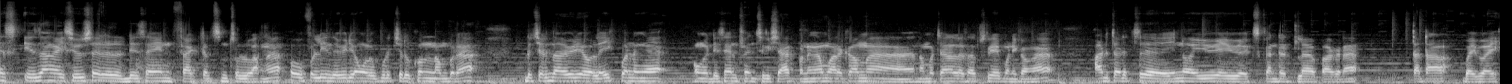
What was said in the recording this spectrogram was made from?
எஸ் இதுதான் கைஸ் யூசர் டிசைன் ஃபேக்டர்ஸ்னு சொல்லுவாங்க. ஹோப்ஃபுல்லி இந்த வீடியோ உங்களுக்கு பிடிச்சிருக்குன்னு நம்புகிறேன் பிடிச்சிருந்தா வீடியோவை லைக் பண்ணுங்கள் உங்கள் டிசைன் ஃப்ரெண்ட்ஸுக்கு ஷேர் பண்ணுங்கள் மறக்காமல் நம்ம சேனலை சப்ஸ்கிரைப் பண்ணிக்கோங்க. அடுத்தடுத்து இன்னும் யூஏ யூஎக்ஸ் கண்டென்ட்டில் பார்க்குறேன் டாட்டா பை பாய்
